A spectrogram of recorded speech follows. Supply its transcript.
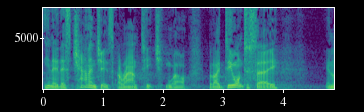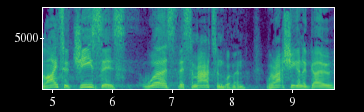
you know, there's challenges around teaching well. But I do want to say, in light of Jesus' words to the Samaritan woman, we're actually going to go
